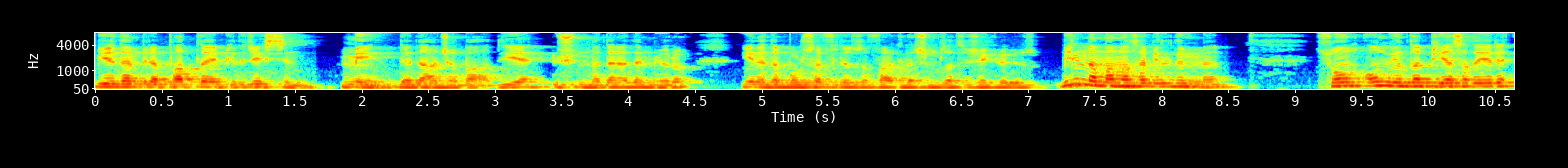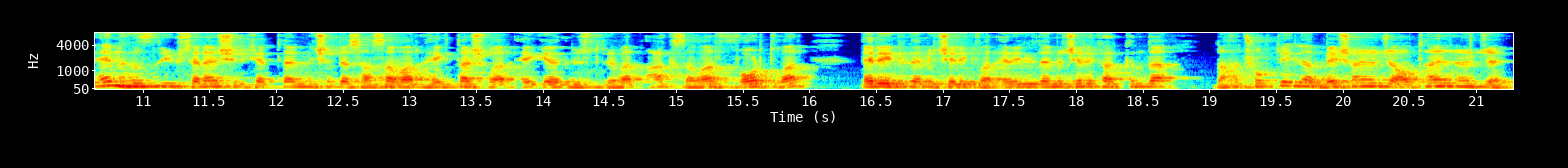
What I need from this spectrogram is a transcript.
Birdenbire patlayıp gideceksin mi dedi acaba diye düşünmeden edemiyorum. Yine de borsa filozofu arkadaşımıza teşekkür ediyoruz. Bilmem anlatabildim mi? Son 10 yılda piyasa değeri en hızlı yükselen şirketlerin içinde Sasa var, Hektaş var, Ege Endüstri var, Aksa var, Ford var, Ereğli Demir Çelik var. Ereğli Demir Çelik hakkında daha çok değil ya 5 ay önce 6 ay önce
